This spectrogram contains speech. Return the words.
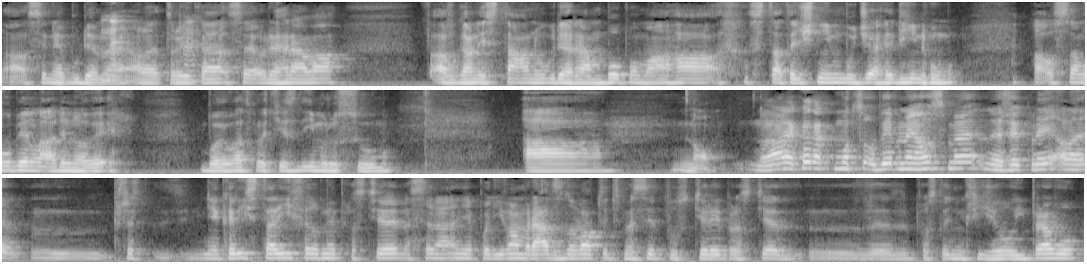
a asi nebudeme, ne, ale trojka ne. se odehrává v Afganistánu, kde Rambo pomáhá statečným mujahedínům a Osamu Bin Ladenovi bojovat proti zlým Rusům. A no, no a jako tak moc objevného jsme neřekli, ale mm, přes některé staré filmy prostě se na ně podívám rád znova. Teď jsme si pustili prostě mm, poslední křížovou výpravu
